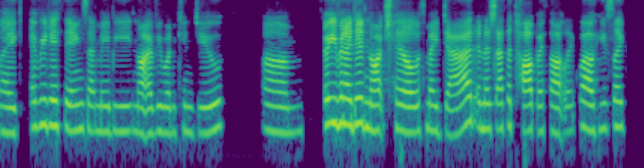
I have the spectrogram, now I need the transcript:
like everyday things that maybe not everyone can do. Um, or even I did notch hill with my dad, and it's at the top. I thought like, wow, he's like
